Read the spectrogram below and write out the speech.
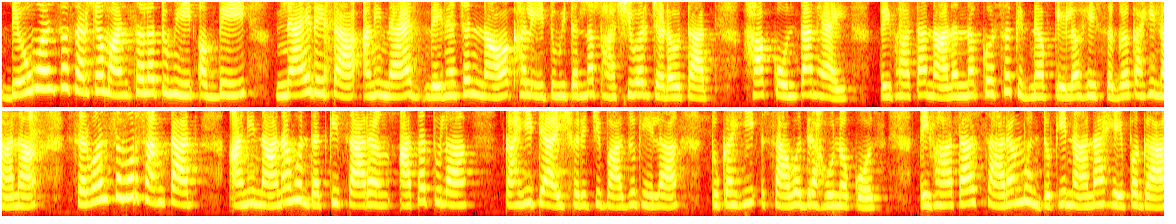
देव माणसासारख्या माणसाला तुम्ही अगदी न्याय देता आणि न्याय देण्याच्या नावाखाली तुम्ही त्यांना फाशीवर चढवतात. हा कोणता न्याय? तेव्हा आता नानांना कसं किडनॅप केलं हे सगळं काही नाना सर्वांसमोर सांगतात आणि नाना म्हणतात की सारंग आता तुला काही त्या ऐश्वर्याची बाजू घ्यायला तू काही सावध राहू नकोस. तेव्हा आता सारंग म्हणतो की नाना हे बघा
